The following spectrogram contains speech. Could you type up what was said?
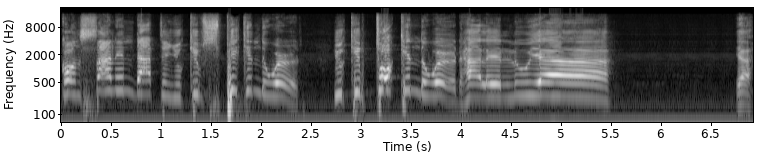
Concerning that thing, you keep speaking the word. You keep talking the word. Hallelujah. Yeah.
